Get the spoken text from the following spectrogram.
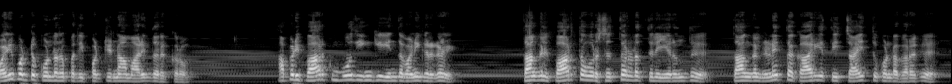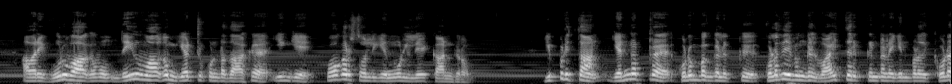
வழிபட்டு கொண்டிருப்பதை பற்றி நாம் அறிந்திருக்கிறோம். அப்படி பார்க்கும்போது இங்கே இந்த வணிகர்கள் தாங்கள் பார்த்த ஒரு சித்தரிடத்திலே இருந்து தாங்கள் நினைத்த காரியத்தை சாய்த்து கொண்ட பிறகு அவரை குருவாகவும் தெய்வமாகவும் ஏற்றுக்கொண்டதாக இங்கே போகர் சொல்லிய நூலிலே காண்கிறோம். இப்படித்தான் எண்ணற்ற குடும்பங்களுக்கு குலதெய்வங்கள் வாய்த்திருக்கின்றன என்பதை கூட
